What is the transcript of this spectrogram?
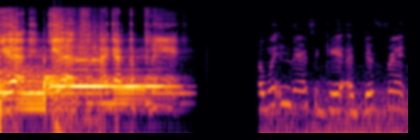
yeah, yeah. I got the plan. I went in there to get a different.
